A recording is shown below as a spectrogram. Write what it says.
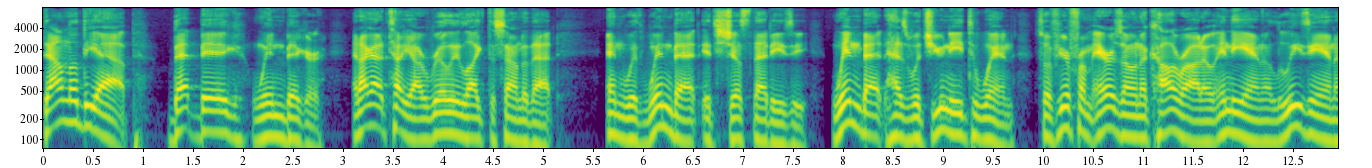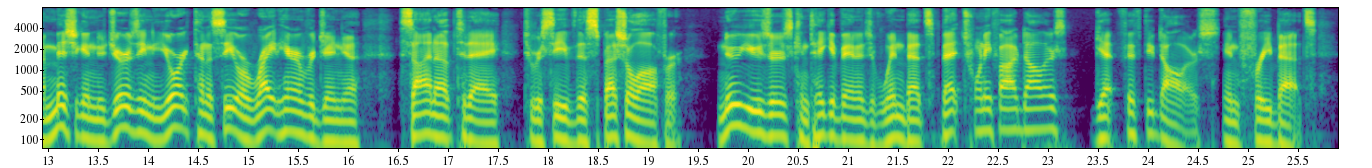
Download the app, bet big, win bigger. And I got to tell you, I really like the sound of that. And with WynnBET, it's just that easy. WynnBET has what you need to win. So if you're from Arizona, Colorado, Indiana, Louisiana, Michigan, New Jersey, New York, Tennessee, or right here in Virginia, sign up today to receive this special offer. New users can take advantage of WynnBET's bet $25, get $50 in free bets.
